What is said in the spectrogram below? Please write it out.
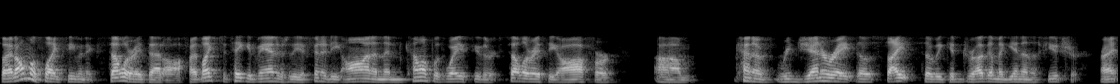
So I'd almost like to even accelerate that off. I'd like to take advantage of the affinity on and then come up with ways to either accelerate the off or um, kind of regenerate those sites so we could drug them again in the future, right?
